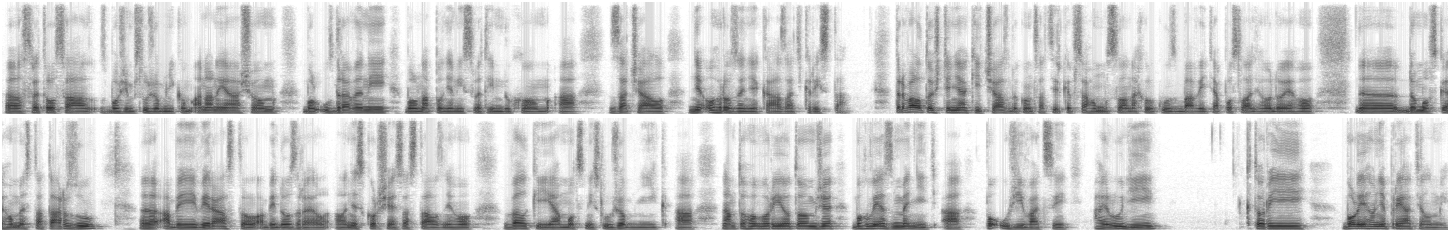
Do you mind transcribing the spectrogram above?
E, stretol sa s Božím služobníkom Ananiášom, bol uzdravený, bol naplnený Svetým duchom a začal neohrozene kázať Krista. Trvalo to ešte nejaký čas, dokonca církev sa ho musela na chvíľku zbaviť a poslať ho do jeho e, domovského mesta Tarzu, e, aby vyrástol, aby dozrel, ale neskôršie sa stal z neho veľký a mocný služobník a nám to hovorí o tom, že Boh vie zmeniť a používať si aj ľudí, ktorí boli jeho nepriateľmi,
